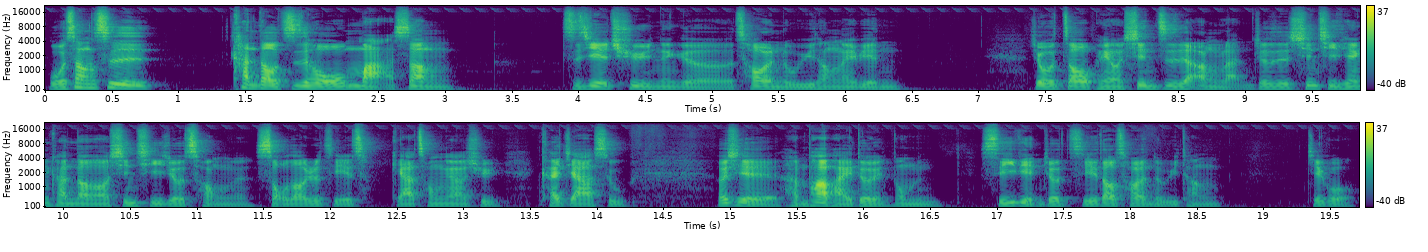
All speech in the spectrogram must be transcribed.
我上次看到之后，我马上直接去那个超人鲈鱼汤那边，就找我朋友兴致盎然，就是星期天看到，然后星期一就冲了，手到就直接给他冲下去，开加速。而且很怕排队，我们十一点就直接到超人鲈鱼汤，结果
